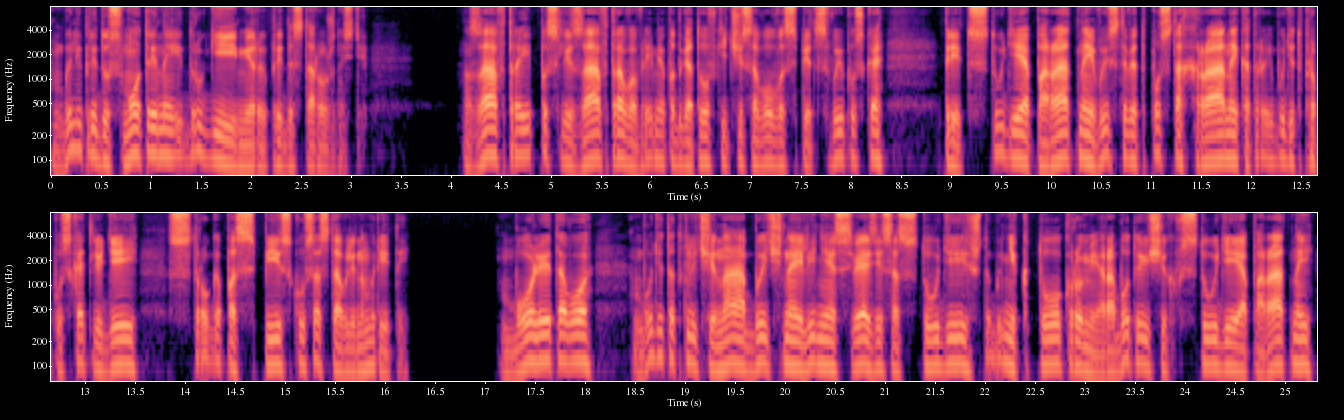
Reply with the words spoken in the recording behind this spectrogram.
Были предусмотрены и другие меры предосторожности. Завтра и послезавтра, во время подготовки часового спецвыпуска, Перед студией аппаратной выставят пост охраны, который будет пропускать людей строго по списку, составленному Ритой. Более того, будет отключена обычная линия связи со студией, чтобы никто, кроме работающих в студии аппаратной,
